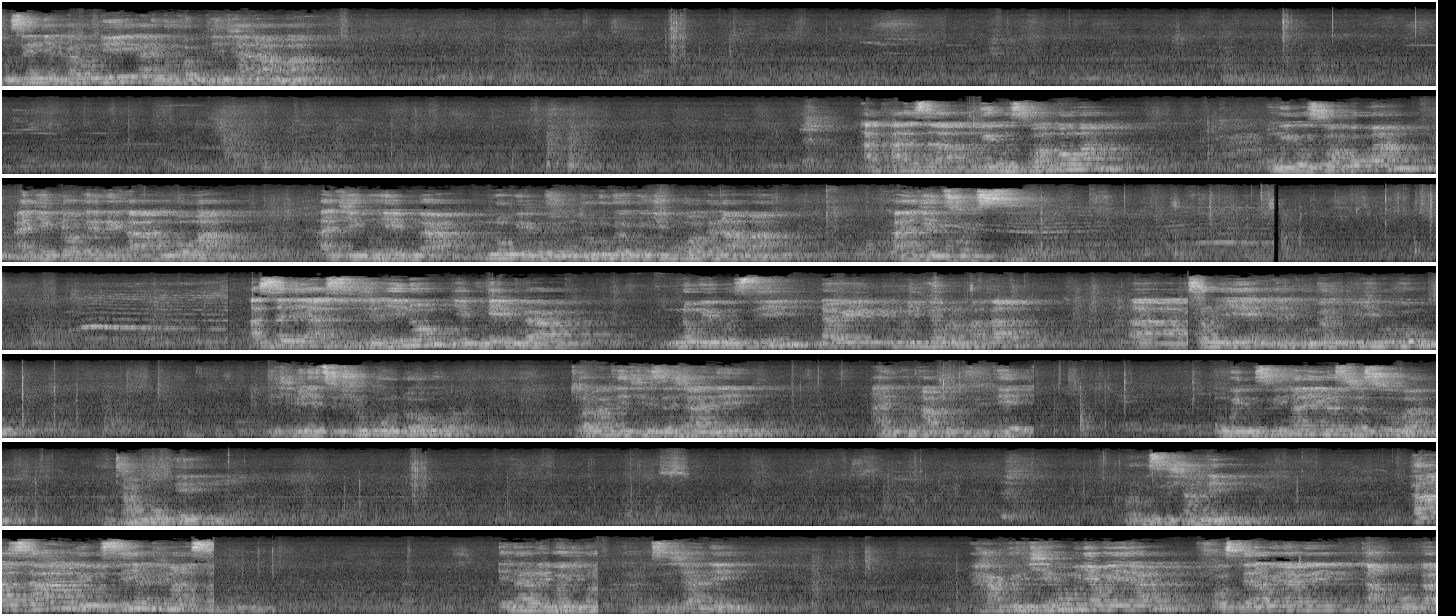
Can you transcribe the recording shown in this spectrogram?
muzehe nyakarundi ari muri komite njyanama hakaza umuyobozi wa ngoma. Umuyobozi wa ngoma agiye kuba akarere ka ngoma agiye guhembwa n'umuyobozi mukuru ku rwego rw'igihugu w'akanama ka ngenzuzi azarias hino agiye guhembwa n'umuyobozi nawe uri muri nkemurampaka floriye ari ku rwego rw'igihugu ikimenyetso cy'urukundo turabatekereza cyane ariko ntabwo dufite umuyobozi w'intara y'iburasirazuba atambuke. Urakoze cyane haraza umuyobozi yakimana inararibonye urakoze cyane hakurikiyeho umunyawera faustin nawe nawe atambuka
